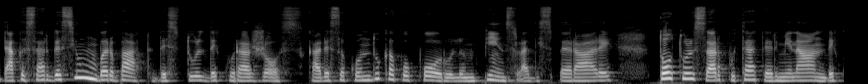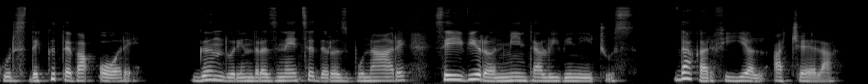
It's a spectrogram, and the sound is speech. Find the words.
Dacă s-ar găsi un bărbat destul de curajos care să conducă poporul împins la disperare, totul s-ar putea termina în decurs de câteva ore. Gânduri îndrăznețe de răzbunare se iviră în mintea lui Vinicius. Dacă ar fi el acela,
